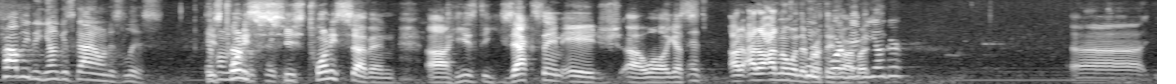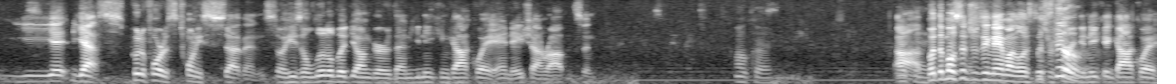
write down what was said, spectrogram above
probably the youngest guy on this list. He's I'm twenty. He's twenty seven. Uh, he's the exact same age. Uh, well, I guess I, I, don't, I don't know when their birthdays Ford are, maybe but younger. uh, ye- yes, Poona Ford is twenty seven, so he's a little bit younger than Unique Ngakoue and A'Shawn Robinson. Okay. Uh, Okay. but the most interesting name on the list But is for sure Unique Ngakoue.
